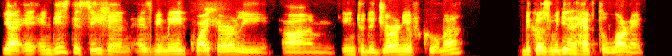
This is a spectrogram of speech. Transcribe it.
Yeah, and, and, this decision has been made quite early um, into the journey of Kuma because we didn't have to learn it.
